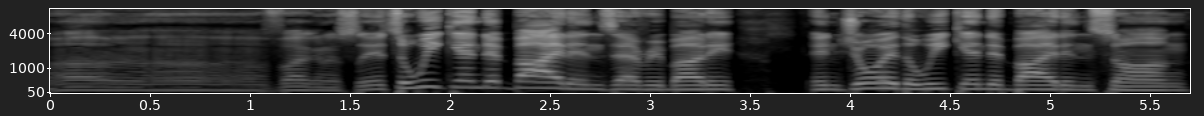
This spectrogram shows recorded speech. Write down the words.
uh, fucking asleep. It's a weekend at Biden's, everybody. Enjoy the weekend at Biden song.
